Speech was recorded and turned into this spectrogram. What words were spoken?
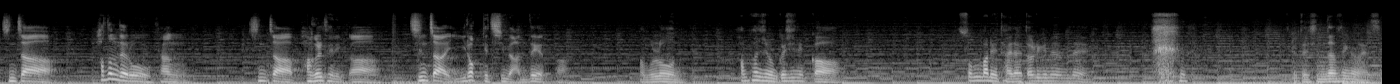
진짜 하던 대로 그냥 진짜 박을 테니까 진짜 이렇게 지면 안 되겠다 아, 물론 한 판 지면 끝이니까 손발이 달달 떨리긴 했는데 그때 진단 생각 안 했어.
